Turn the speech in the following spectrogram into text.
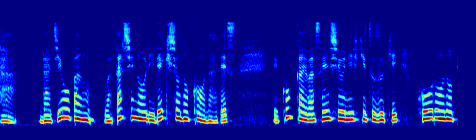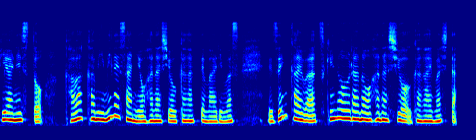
さあ、ラジオ版私の履歴書のコーナーです。今回は先週に引き続き、放浪のピアニスト、川上美音さんにお話を伺ってまいります。前回は月の裏のお話を伺いました。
